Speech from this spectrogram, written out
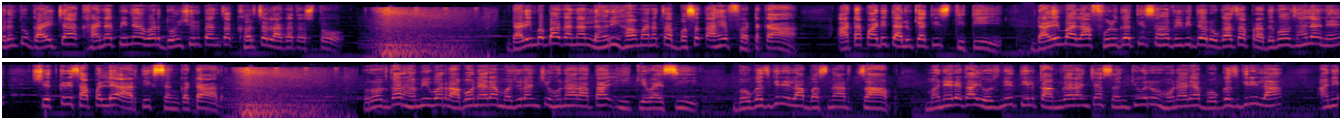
परंतु गायीच्या खाण्यापिण्यावर दोनशे रुपयांचा खर्च लागत असतो. डाळिंब बागांना लहरी हवामानाचा बसत आहे फटका. आटापाडी तालुक्यातील स्थिती. डाळिंबाला फुलगतीसह विविध रोगाचा प्रादुर्भाव झाल्याने शेतकरी सापडले आर्थिक संकटात. रोजगार हमीवर राबवणाऱ्या मजुरांची होणार आता ई केवायसी बोगसगिरीला बसणार चाप. मनरेगा योजनेतील कामगारांच्या संख्येवरून होणाऱ्या बोगसगिरीला आणि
